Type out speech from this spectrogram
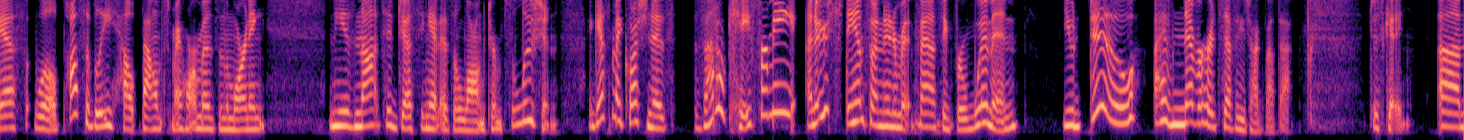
IF will possibly help balance my hormones in the morning, and he is not suggesting it as a long term solution. I guess my question is is that okay for me? I know your stance on intermittent fasting for women. You do? I have never heard Stephanie talk about that. Just kidding. Um,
